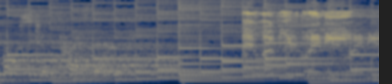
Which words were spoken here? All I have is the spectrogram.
Most impressive. I love you, Gwenny.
